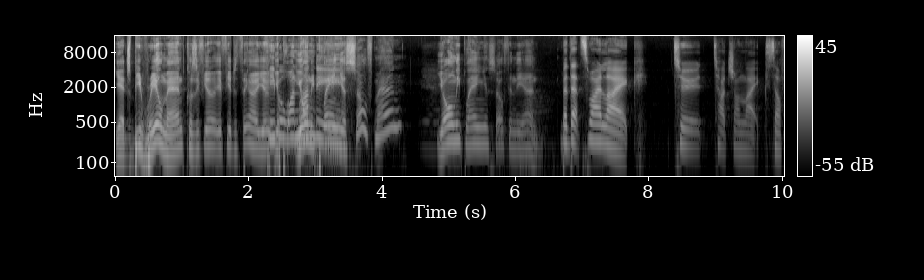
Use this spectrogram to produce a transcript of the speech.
yeah, just be real, man. Because if you're if you're the thing, uh, you're, Keep you're, it pl- you're only playing yourself, man. You're only playing yourself in the end. But that's why, like, to touch on like self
